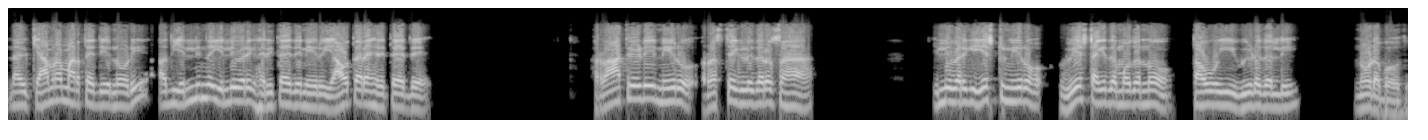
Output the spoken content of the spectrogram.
ನಾವು ಕ್ಯಾಮ್ರಾ ಮಾಡ್ತಾ ಇದ್ದೀವಿ ನೋಡಿ, ಅದು ಎಲ್ಲಿಂದ ಎಲ್ಲಿವರೆಗೆ ಹರಿತಾ ಇದೆ ನೀರು, ಯಾವ ತರ ಹರಿತಾ ಇದೆ. ರಾತ್ರಿ ನೀರು ರಸ್ತೆಗಿಳಿದರೂ ಸಹ ಇಲ್ಲಿವರೆಗೆ ಎಷ್ಟು ನೀರು ವೇಸ್ಟ್ ಆಗಿದೆ ಎಂಬುದನ್ನು ತಾವು ಈ ವಿಡಿಯೋದಲ್ಲಿ ನೋಡಬಹುದು.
